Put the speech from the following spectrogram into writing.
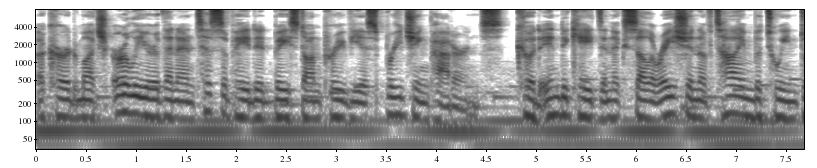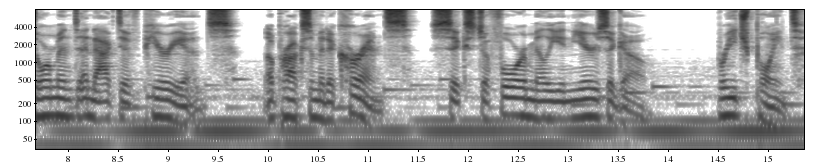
occurred much earlier than anticipated based on previous breaching patterns, could indicate an acceleration of time between dormant and active periods. Approximate occurrence 6 to 4 million years ago. Breach point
